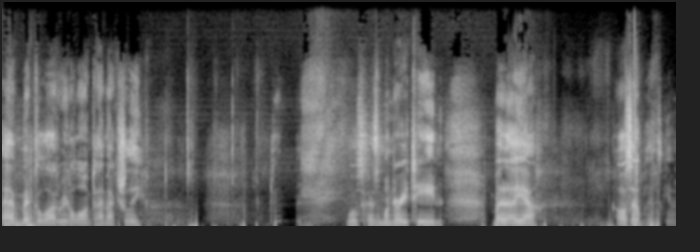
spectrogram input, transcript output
I haven't been to the lottery in a long time, actually. Mostly because I'm under 18. But, uh, yeah. Also, haven't played this game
